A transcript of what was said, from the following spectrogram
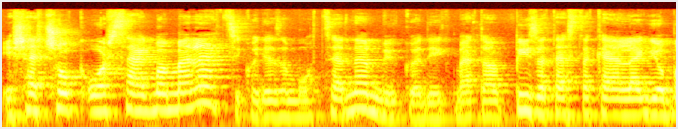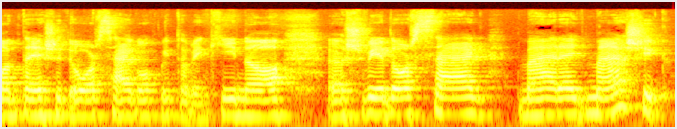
És hát sok országban már látszik, hogy ez a módszer nem működik, mert a PISA teszteken legjobban teljesítő országok, mint amik Kína, Svédország, már egy másik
